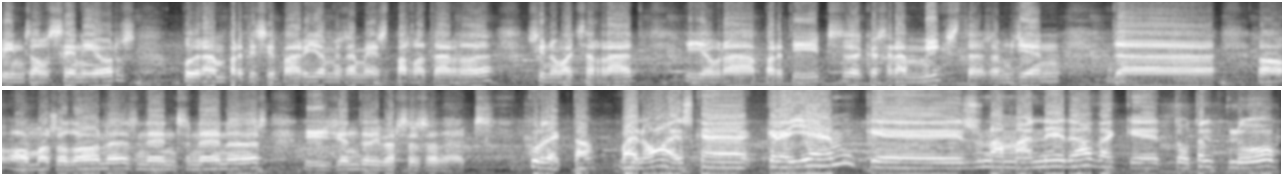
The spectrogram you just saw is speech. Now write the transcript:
fins als sèniors, podran participar-hi, a més a més, per la tarda, si no vaig errat, hi haurà partits eh, que seran mixtes, amb gent de eh, homes o dones, nens, nenes i gent de diverses edats. Correcte. Bueno, és que creiem que és una manera de que tot el club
